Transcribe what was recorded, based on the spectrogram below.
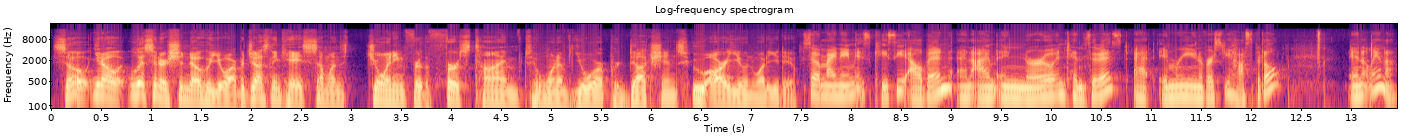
So, you know, listeners should know who you are, but just in case someone's joining for the first time to one of your productions, who are you and what do you do? So, my name is Casey Albin, and I'm a neurointensivist at Emory University Hospital in Atlanta.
